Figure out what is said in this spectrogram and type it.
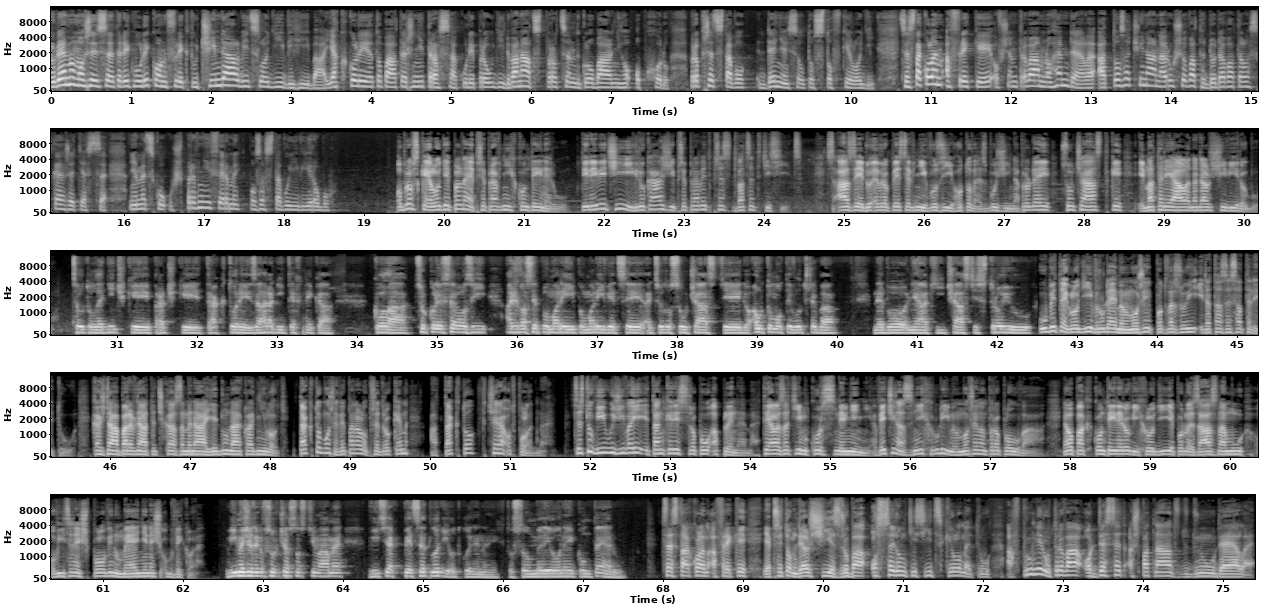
Rudém moři se tedy kvůli konfliktu čím dál víc lodí vyhýbá. Jakkoliv je to páteřní trasa, kudy proudí 12% globálního obchodu. Pro představu, denně jsou to stovky lodí. Cesta kolem Afriky ovšem trvá mnohem déle a to začíná narušovat dodavatelské řetězce. V Německu už první firmy pozastavují výrobu. Obrovské lodě plné přepravních kontejnerů. Ty největší jich dokáží přepravit přes 20 tisíc. Z Ázie do Evropy se v nich vozí hotové zboží na prodej, součástky i materiál na další výrobu. Jsou to ledničky, pračky, traktory, zahradní technika, kola, cokoliv se vozí, až vlastně pomalý, pomalý věci, ať jsou to součásti do automotivu třeba, nebo nějaký části strojů. Úbytek lodí v Rudém moři potvrzují i data ze satelitů. Každá barevná tečka znamená jednu nákladní loď. Tak to moře vypadalo před rokem a takto včera odpoledne. Cestu využívají i tankery s ropou a plynem. Ty ale zatím kurz nemění a většina z nich rudým mořem proplouvá. Naopak kontejnerových lodí je podle záznamů o více než polovinu méně než obvykle. Víme, že v současnosti máme více jak 500 lodí odkloněných. To jsou miliony kontejnerů. Cesta kolem Afriky je přitom delší, je zhruba o 7 tisíc kilometrů a v průměru trvá o 10 až 15 dnů déle.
